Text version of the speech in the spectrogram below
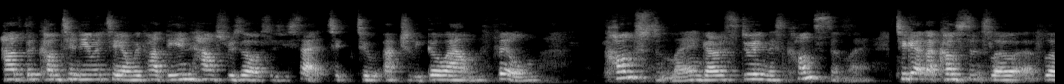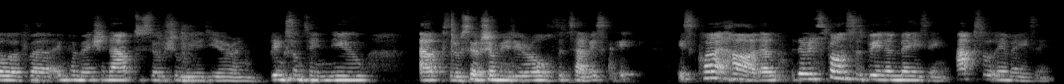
had the continuity and we've had the in-house resource, as you said, to, to actually go out and film constantly, and Gareth's doing this constantly, to get that constant flow, flow of uh, information out to social media and bring something new out through social media all the time. It's, it, it's quite hard. the response has been amazing, absolutely amazing.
